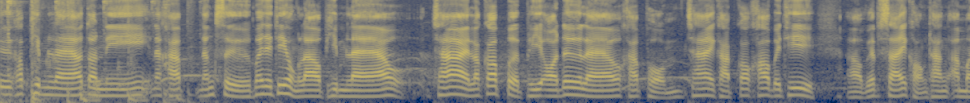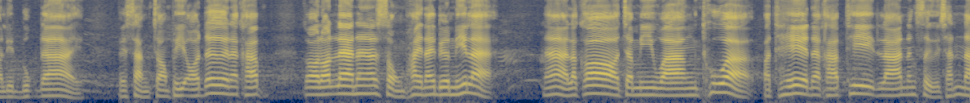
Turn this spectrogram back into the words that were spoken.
คือเขาพิมพ์แล้วตอนนี้นะครับหนังสือไม่ใช่ที่ของเราพิมพ์แล้ว ใช่แล้วก็เปิดพรีออเดอร์แล้วครับผมใช่ครับก็เข้าไปที่เว็บไซต์ของทางอมรินบุ๊กได้ ไปสั่งจองพรีออเดอร์นะครับก็ล็อตแรกน่าจะส่งภายในเดือนนี้แหละนะแล้วก็จะมีวางทั่วประเทศนะครับที่ร้านหนังสือชั้นน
